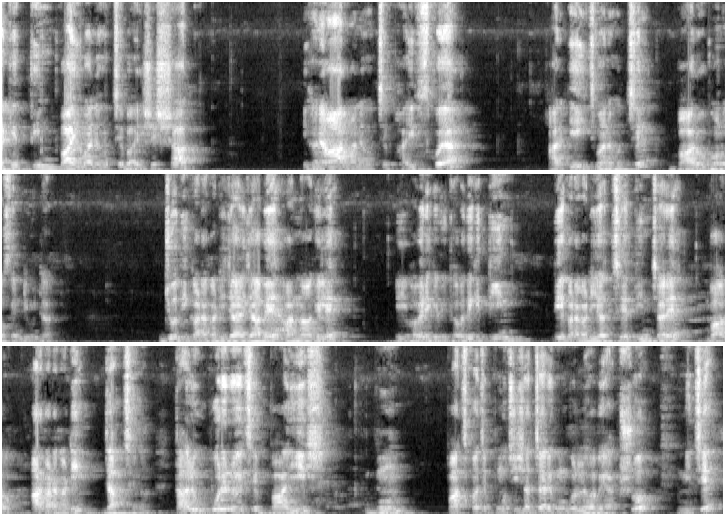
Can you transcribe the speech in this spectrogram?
একের তিন পাই মানে হচ্ছে বাইশের সাত। এখানে আর মানে হচ্ছে ফাইভ স্কোয়ার আর এইচ মানে হচ্ছে বারো ঘন সেন্টিমিটার। যদি কাটাকাটি যায় যাবে আর না গেলে এইভাবে রেখে দিতে হবে। দেখি তিন দিয়ে কাটাকাটি যাচ্ছে, তিন চারে বারো। আর কাটাকাটি যাচ্ছে না। তাহলে উপরে রয়েছে বাইশ গুণ পাঁচ পাঁচে পঁচিশ আর চারে গুণ করলে হবে একশো, নিচে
